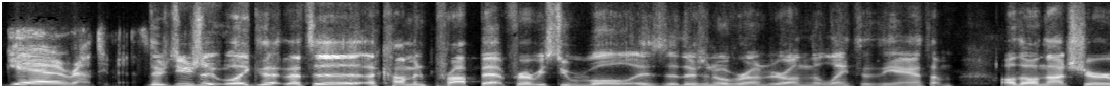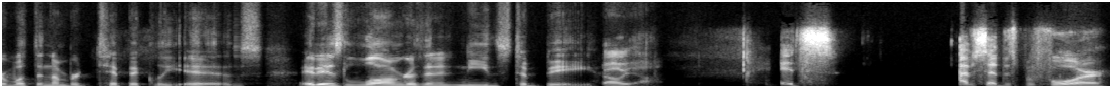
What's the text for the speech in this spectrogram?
Yeah, around two minutes. There's usually like that, that's a, a common prop bet for every Super Bowl is that there's an over under on the length of the anthem. Although I'm not sure what the number typically is. It is longer than it needs to be. Oh yeah. It's I've said this before,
